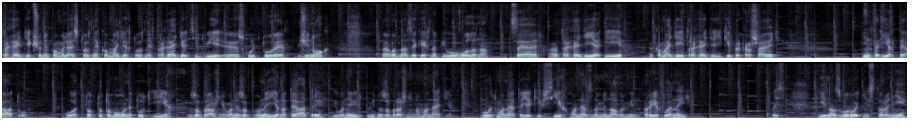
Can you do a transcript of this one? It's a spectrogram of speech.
трагедії. Якщо не помиляюсь, хто з них комедія, хто з них трагедія. Ці дві е, скульптури жінок, е, одна з яких напівоголена, це е, трагедія і комедія і трагедія, які прикрашають інтер'єр театру. От, тобто тому вони тут і зображені. Вони, вони є на театрі і вони відповідно зображені на монеті. Гурт монети, як і всіх монет з номіналом, він рифлений. Ось. І на зворотній стороні.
